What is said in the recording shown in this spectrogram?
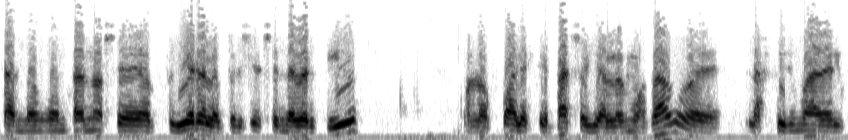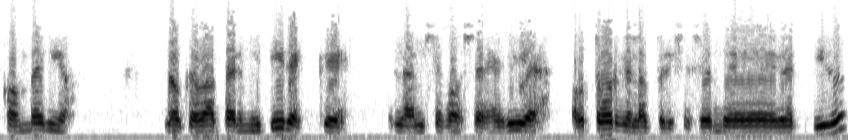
tanto en cuenta no se obtuviera la autorización de vertido, con lo cual este paso ya lo hemos dado. eh, la firma del convenio lo que va a permitir es que la viceconsejería otorgue la autorización de vertido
